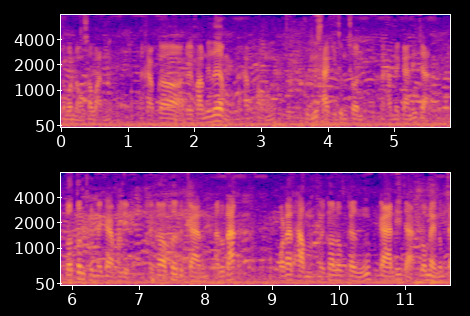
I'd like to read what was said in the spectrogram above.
ตำบลหนองสวรรค์นะครับก็โดยความที่เริ่มนะครับของกลุ่มวิสาหกิจชุมชนนะครับในการที่จะลดต้นทุนในการผลิต แล้วก็เพื่อเป็นการอนุรักษ์ วัฒนธรรม แล้วก็รวมถึงการที่จะร่วมแรงร่วมใจ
